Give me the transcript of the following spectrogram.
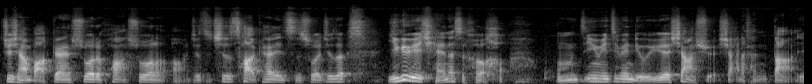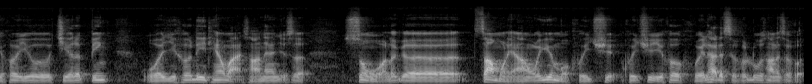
就想把该说的话说了啊，就是其实岔开一次说，就是一个月前的时候，我们因为这边纽约下雪下的很大，以后又结了冰，我以后那天晚上呢，就是送我那个丈母娘、我岳母回去，回去以后回来的时候，路上的时候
